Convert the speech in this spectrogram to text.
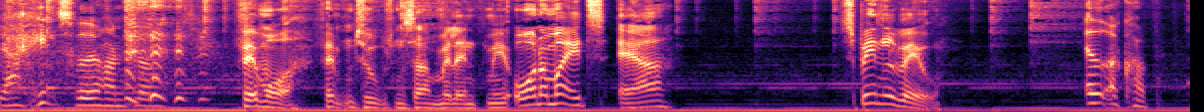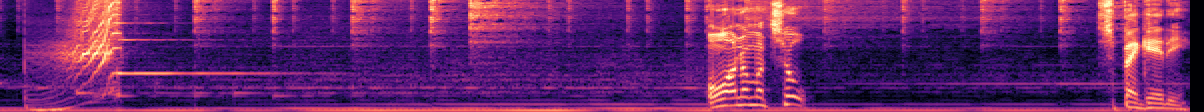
Jeg er helt sved i håndklædet. 5 år, 15.000 sammen med Lendme. Ord nummer 1 er spindelvæv. Æderkop. Ord nummer 2 spaghetti.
